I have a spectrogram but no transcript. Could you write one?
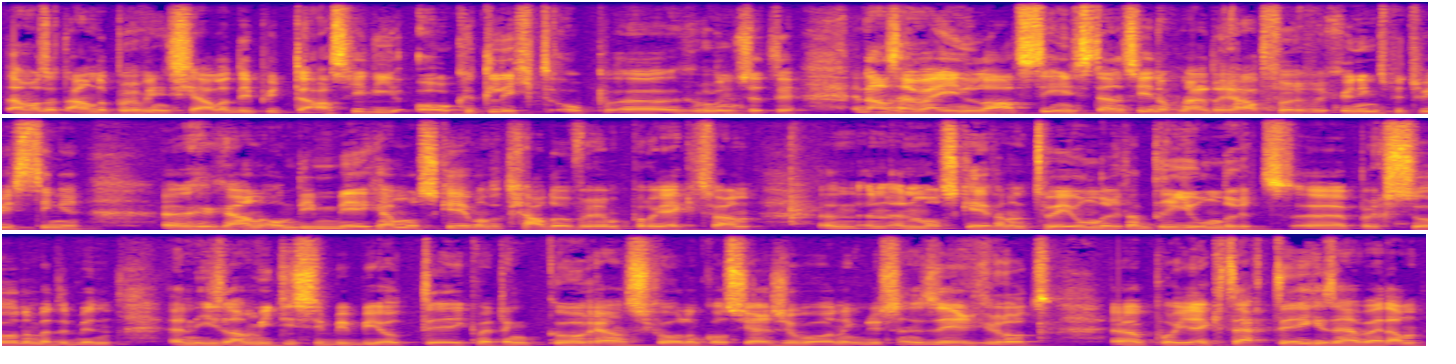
Dan was het aan de provinciale deputatie, die ook het licht op uh, groen zette. En dan zijn wij in laatste instantie nog naar de Raad voor Vergunningsbetwistingen uh, gegaan om die megamoskee, want het gaat over een project van een, een, moskee van een 200 à 300 uh, personen met een, islamitische bibliotheek, met een Koranschool, een conciërgewoning, dus een zeer groot uh, project. Daartegen zijn wij dan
